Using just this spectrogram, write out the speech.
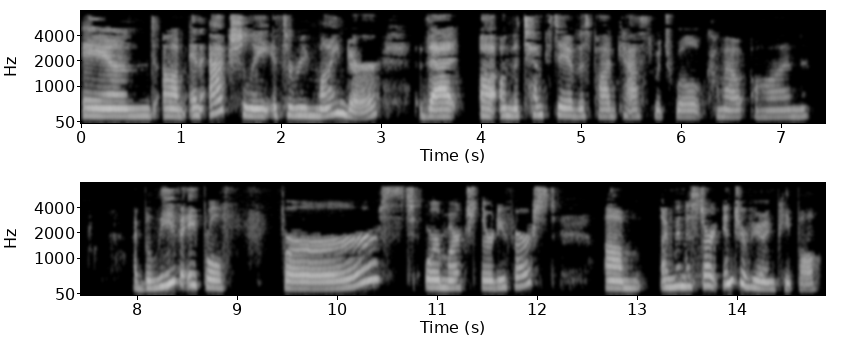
And, um, and actually it's a reminder that, uh, on the 10th day of this podcast, which will come out on, I believe April 1st or March 31st, um, I'm going to start interviewing people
